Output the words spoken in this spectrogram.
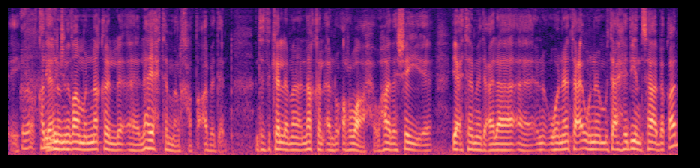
إيه؟ قليلة لأنه نظام النقل لا يحتمل الخطأ ابدا. أنت تتكلم عن نقل الارواح وهذا شيء يعتمد على ونتعهدين سابقا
